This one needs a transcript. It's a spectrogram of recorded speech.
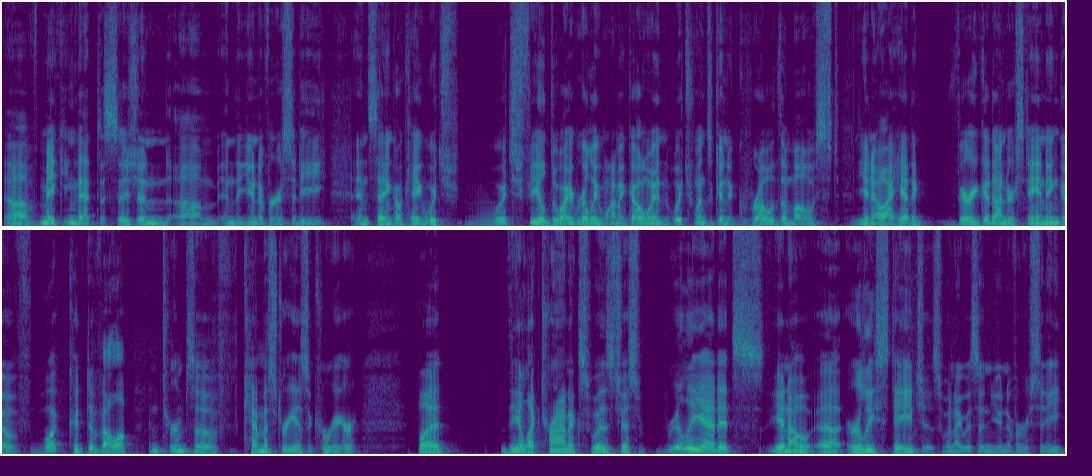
of making that decision um, in the university and saying, okay, which which field do I really want to go in? Which one's going to grow the most? You know, I had a very good understanding of what could develop in terms of chemistry as a career, but the electronics was just really at its you know uh, early stages when I was in university,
